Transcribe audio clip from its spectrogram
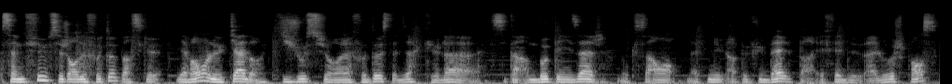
ça me fume ce genre de photo parce que il y a vraiment le cadre qui joue sur la photo, c'est-à-dire que là, c'est un beau paysage, donc ça rend la tenue un peu plus belle par effet de halo, je pense,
